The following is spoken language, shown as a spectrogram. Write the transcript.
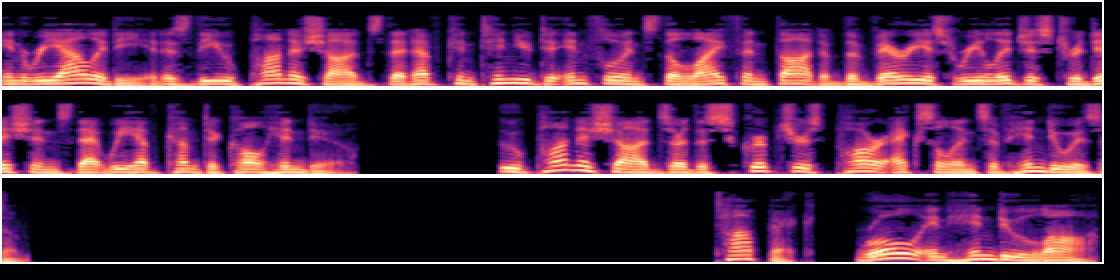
in reality it is the Upanishads that have continued to influence the life and thought of the various religious traditions that we have come to call Hindu. Upanishads are the scriptures par excellence of Hinduism. Role in Hindu law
